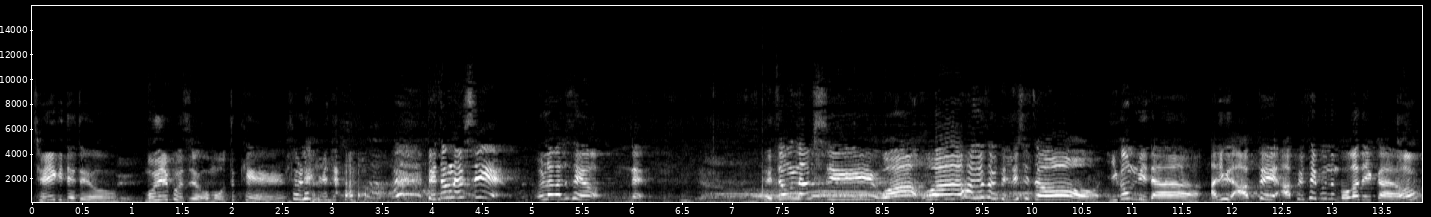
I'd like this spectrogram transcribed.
제일 기대돼요. 모델 포즈. 어머 어떡해 설렙니다. 배정남 씨 올라가 주세요. 네. 배정남 씨, 와, 와, 환호성 들리시죠? 이겁니다. 아니, 앞에, 앞에 세 분은 뭐가 될까요?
